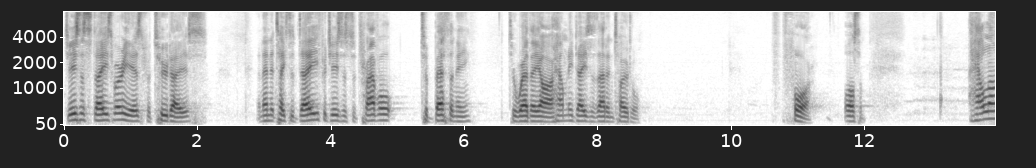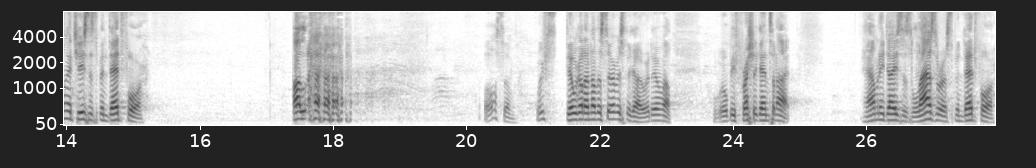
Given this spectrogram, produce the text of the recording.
Jesus stays where he is for two days. And then it takes a day for Jesus to travel to Bethany to where they are. How many days is that in total? Four. Awesome. How long had Jesus been dead for? awesome. We've still got another service to go. We're doing well. We'll be fresh again tonight. How many days has Lazarus been dead for?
